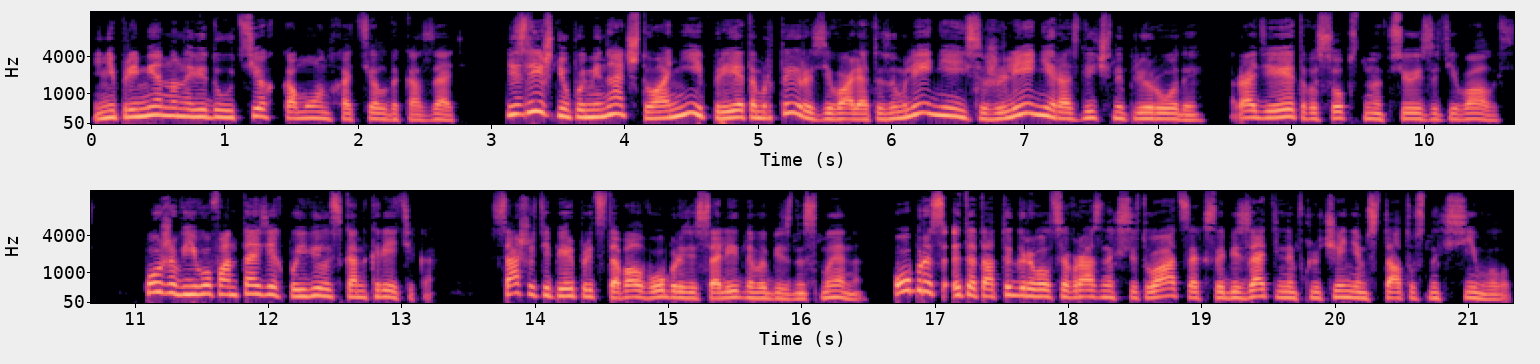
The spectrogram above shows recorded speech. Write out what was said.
и непременно на виду у тех, кому он хотел доказать. Излишне упоминать, что они при этом рты разевали от изумления и сожаления различной природы. Ради этого, собственно, все и затевалось. Позже в его фантазиях появилась конкретика. Саша теперь представал в образе солидного бизнесмена. Образ этот отыгрывался в разных ситуациях с обязательным включением статусных символов.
